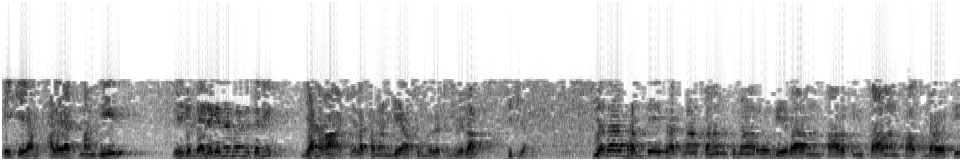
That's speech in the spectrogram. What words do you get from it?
ඒකේ යම් ඵලයක් නම් වේවි. ඒක දැනගෙනම මෙතනින් යනවා කියලා තමන්ගේ අසුන් වලට වෙලා සිටියා. යදා භන්තේ භක්මා සනං කුමාරෝ දේවානං පාවතිංසානං පාපභවති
